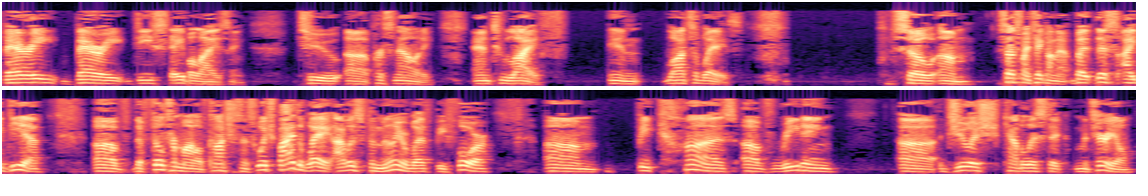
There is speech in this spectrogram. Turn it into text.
very, very destabilizing to uh, personality and to life in lots of ways. So, um, so that's my take on that. But this idea of the filter model of consciousness, which by the way, I was familiar with before, um, because of reading Jewish Kabbalistic material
